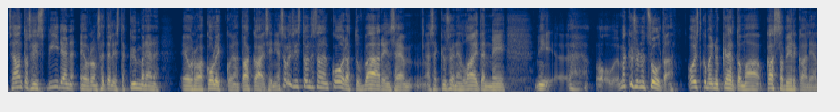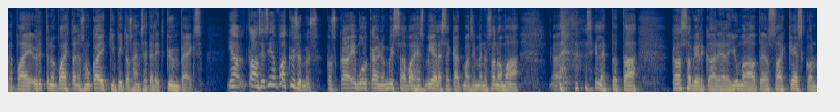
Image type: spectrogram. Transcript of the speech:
se antoi siis viiden euron setelistä 10 euroa kolikkoina takaisin, ja se oli siis toisin koodattu väärin se, se kyseinen laite, niin, niin mä kysyn nyt sulta, olisitko mennyt kertomaan kassavirkailijalle vai yrittänyt vaihtaa ne sun kaikki vitosen setelit kympeiksi? Ja tämä on siis ihan vaan kysymys, koska ei mulla käynyt missään vaiheessa mielessäkään, että mä olisin mennyt sanomaan äh, sille tota, kassavirkailijalle jumalauta jossain keskon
